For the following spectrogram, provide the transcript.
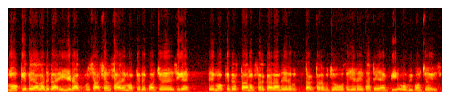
ਮੌਕੇ ਤੇ ਆਲਾ ਅਧਿਕਾਰੀ ਜਿਹੜਾ ਪ੍ਰਸ਼ਾਸਨ ਸਾਰੇ ਮੌਕੇ ਤੇ ਪਹੁੰਚੇ ਹੋਏ ਸੀਗੇ ਤੇ ਮੌਕੇ ਤੇ ਸਥਾਨਕ ਸਰਕਾਰਾਂ ਦੇ ਡਾਕਟਰ ਬਜੋਤ ਜਿਹੜੇ ਸਾਡੇ ਐਮਪੀ ਉਹ ਵੀ ਪਹੁੰਚੇ ਹੋਏ ਸੀ।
